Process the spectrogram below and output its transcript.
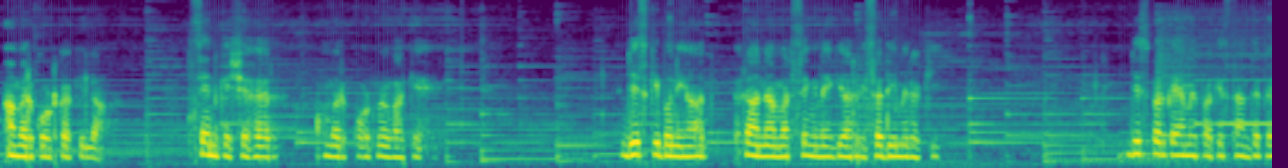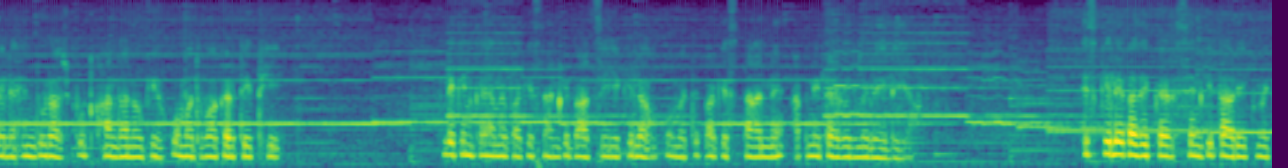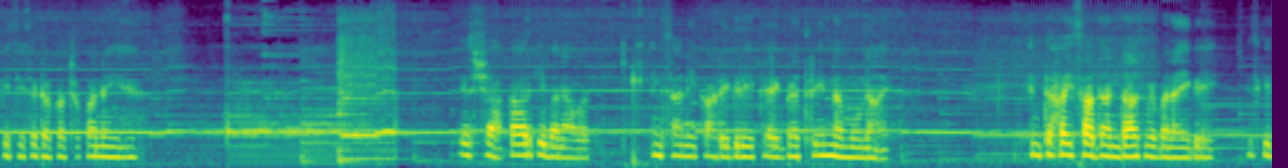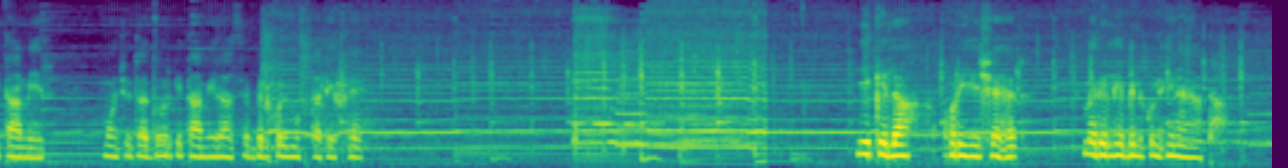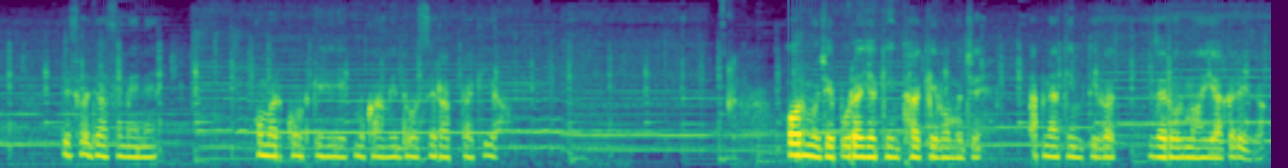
अमरकोट का किला सिंध के शहर अमरकोट में वाक़ है, जिसकी बुनियाद राणा अमर सिंह ने ग्यारहवीं सदी में रखी, जिस पर क़याम पाकिस्तान से पहले हिंदू राजपूत खानदानों की हुकूमत हुआ करती थी। लेकिन क़याम पाकिस्तान के बाद से ये किला हुकूमत पाकिस्तान ने अपनी तहवील में ले लिया। इस किले का ज़िक्र सिंध की तारीख में किसी से ढका छुपा नहीं है। इस शाहकार की बनावट इंसानी कारीगरी का एक बेहतरीन नमूना है। इंतहाई सादा अंदाज में बनाई गई इसकी तामीर मौजूदा दौर की तामीरात से बिल्कुल मुख्तलिफ़ है। ये किला और ये शहर मेरे लिए बिल्कुल ही नया था। जिस वजह से मैंने उमरकोट के एक मुकामी दोस्त से रबता किया। और मुझे पूरा यकीन था कि वो मुझे अपना कीमती वक्त ज़रूर मुहैया करेगा।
